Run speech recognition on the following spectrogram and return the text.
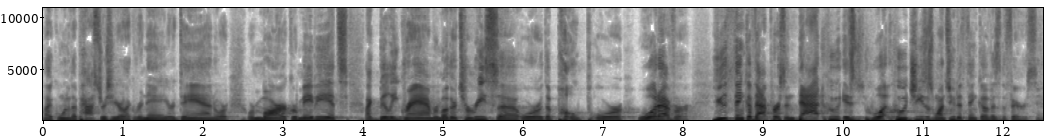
like one of the pastors here like renee or dan or, or mark or maybe it's like billy graham or mother teresa or the pope or whatever. You think of that person that who is what who jesus wants you to think of as the pharisee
